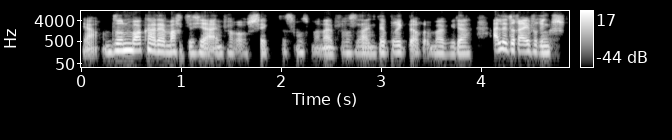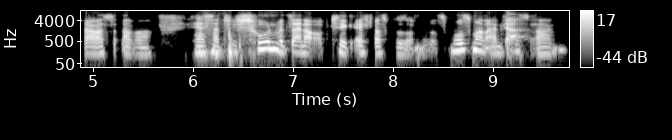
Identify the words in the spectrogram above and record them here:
ja, und so ein Mocker, der macht sich ja einfach auch schick, das muss man einfach sagen. Der bringt auch immer wieder, alle drei bringen Spaß, aber der ist natürlich schon mit seiner Optik echt was Besonderes, muss man einfach ja, sagen.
